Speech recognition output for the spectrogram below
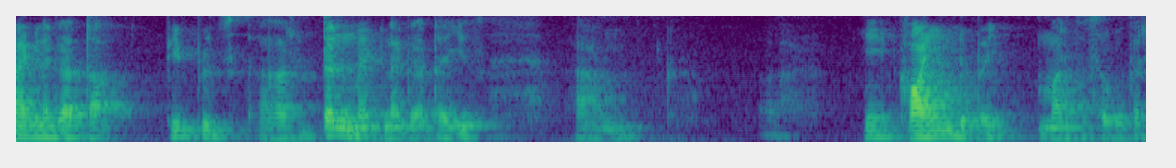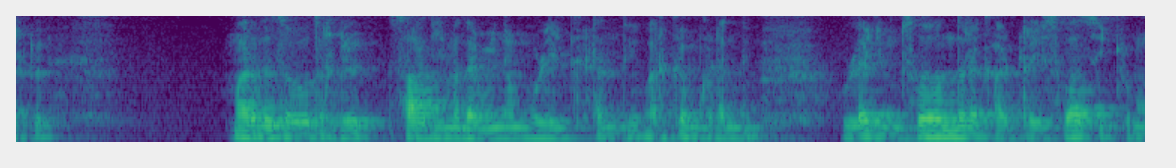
Magna Carta people's written Magna Carta is coined by மருத சகோதரர்கள். மருத சகோதரர்கள் சாதி மதம் இனம் மொழி கடந்து வர்க்கம் கடந்து உலகின் சுதந்திர காற்றை சுவாசிக்கும்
